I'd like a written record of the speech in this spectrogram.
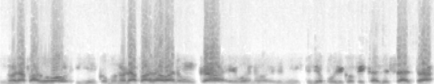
no la pagó y como no la pagaba nunca, eh, bueno, el Ministerio Público Fiscal de Salta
